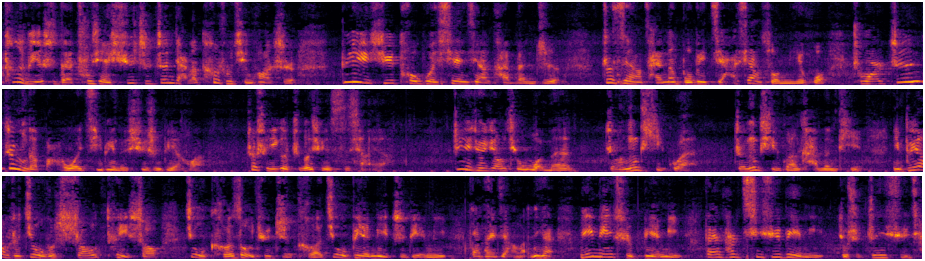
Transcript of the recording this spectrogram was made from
特别是在出现虚实真假的特殊情况时，必须透过现象看本质，这样才能不被假象所迷惑，从而真正的把握疾病的虚实变化。这是一个哲学思想呀，这就要求我们整体观，整体观看问题。你不要是就烧退烧，就咳嗽去止咳，就便秘治便秘。刚才讲了，你看明明是便秘，但是它是气虚便秘，就是真虚假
